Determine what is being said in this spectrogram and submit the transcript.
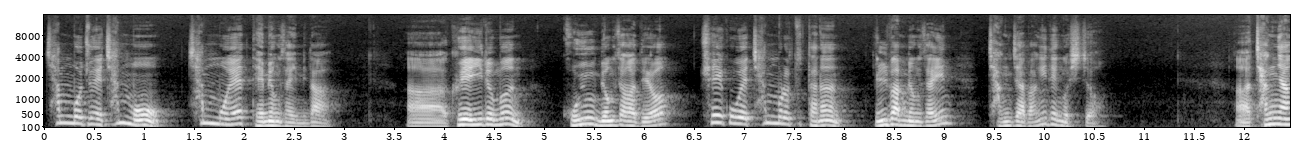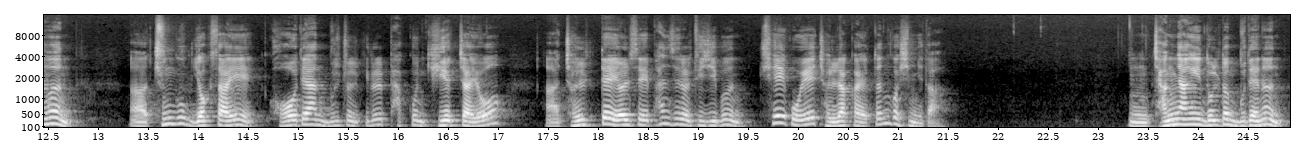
참모 중에 참모, 참모의 대명사입니다. 그의 이름은 고유 명사가 되어 최고의 참모를 뜻하는 일반 명사인 장자방이 된 것이죠. 장량은 중국 역사의 거대한 물줄기를 바꾼 기획자요, 절대 열세의 판세를 뒤집은 최고의 전략가였던 것입니다. 음, 장량이 놀던 무대는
